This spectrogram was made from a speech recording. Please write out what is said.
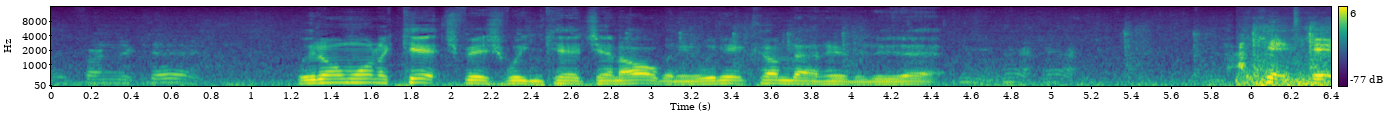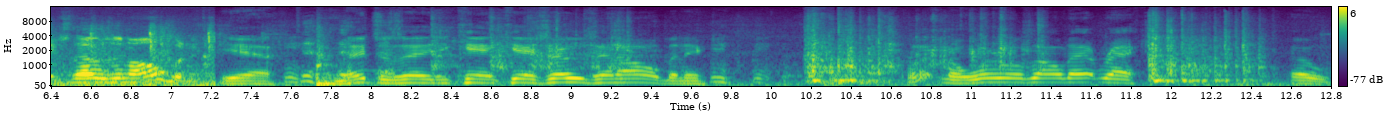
They from the catch. We don't want to catch fish we can catch in Albany. We didn't come down here to do that. I can't catch those in Albany. Yeah, Mitchell says you can't catch those in Albany. What in the world world's all that racket? Oh.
